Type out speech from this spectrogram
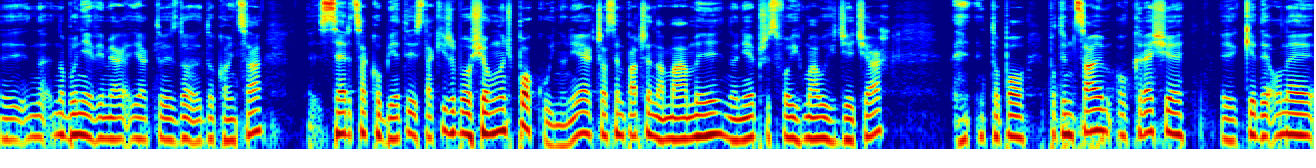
y, no, no bo nie wiem jak, jak to jest do, do końca, serca kobiety jest taki, żeby osiągnąć pokój, no nie? Jak czasem patrzę na mamy, no nie, przy swoich małych dzieciach, to po, po tym całym okresie kiedy one y,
